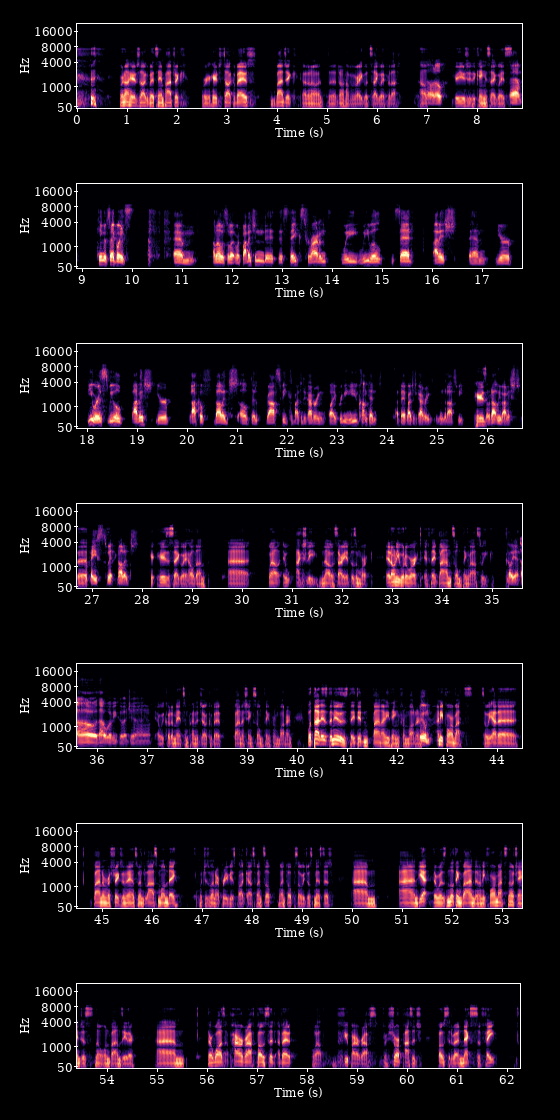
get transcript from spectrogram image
we're not here to talk about St. Patrick. We're here to talk about magic. I don't know. I don't have a very good segue for that. Al, Oh no. you're usually the king of segues. Um, King of segues. um, I know so we're banishing the, the stakes from Ireland. We we will instead banish um, your viewers. We will banish your lack of knowledge of the last week of Magic the Gathering by bringing you content about Magic the Gathering in the last week. Here's So that'll be banished, The- replaced with knowledge. Here- Here's a segue. Hold on. Uh, well, it, actually, no. Sorry, it doesn't work. It only would have worked if they banned something last week. Oh yeah, Oh, that would be good. Yeah, yeah. Yeah, we could have made some kind of joke about banishing something from modern. But that is the news. They didn't ban anything from modern. Boom. Any formats. So we had a ban and restricted announcement last Monday, which is when our previous podcast went up. Went up, so we just missed it. Um, and yeah, there was nothing banned in any formats. No changes. No unbans either. Um, there was a paragraph posted about well, a few paragraphs, a short passage posted about Nexus of Fate,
